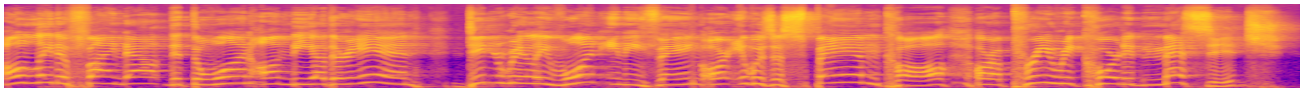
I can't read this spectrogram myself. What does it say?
only to find out that the one on the other end didn't really want anything, or it was a spam call or a pre recorded message.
